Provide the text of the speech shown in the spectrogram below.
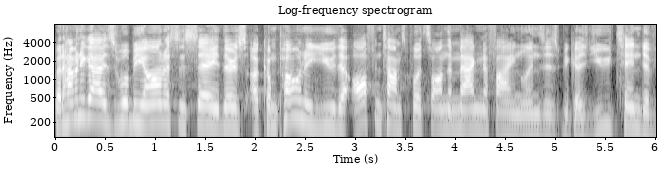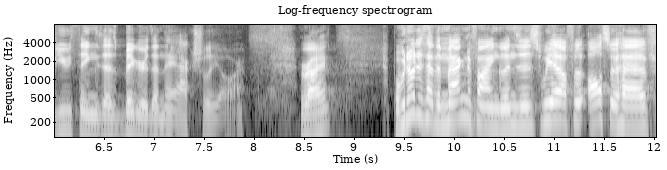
But how many guys will be honest and say there's a component of you that oftentimes puts on the magnifying lenses because you tend to view things as bigger than they actually are, right? But we don't just have the magnifying lenses, we also have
